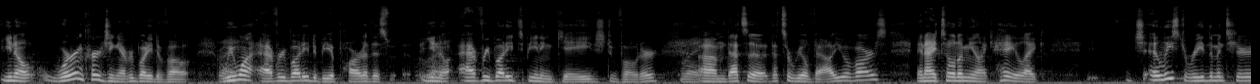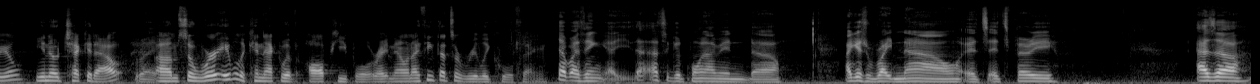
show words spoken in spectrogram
you know, we're encouraging everybody to vote. We want everybody to be a part of this. You know, everybody to be an engaged voter. Right. Um, that's a that's a real value of ours." And I told him, you know, like, "Hey, like." ch- At least read the material, you know, check it out. Right. Um, so we're able to connect with all people right now, and I think that's a really cool thing. Yeah, but I think uh, that's a good point. I mean, uh, I guess right now it's it's very as a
